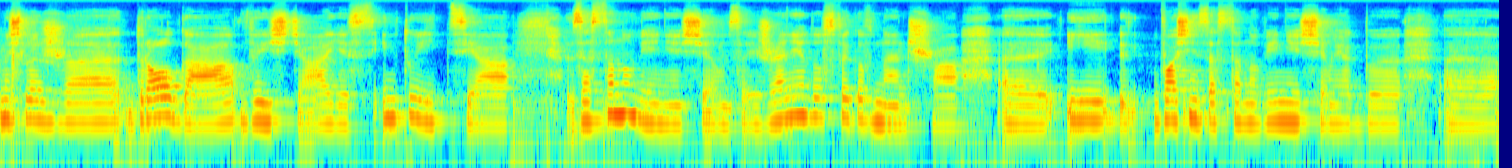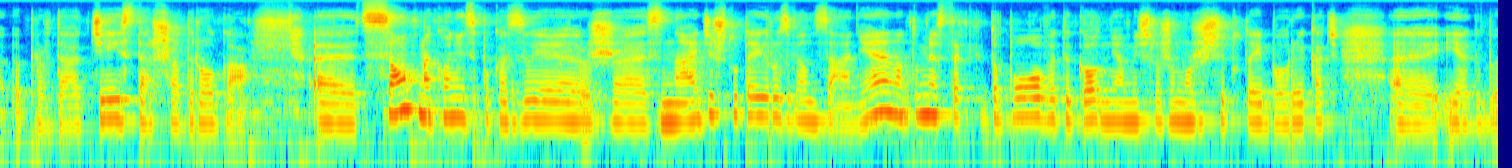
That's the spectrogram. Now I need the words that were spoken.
myślę, że droga wyjścia jest intuicja, zastanowienie się, zajrzenie do swojego wnętrza e, i właśnie zastanowienie się jakby, prawda, gdzie jest dalsza droga. Sąd na koniec pokazuje, że znajdziesz tutaj rozwiązanie, natomiast tak do połowy tygodnia myślę, że możesz się tutaj borykać e, jakby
